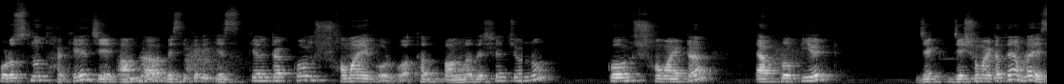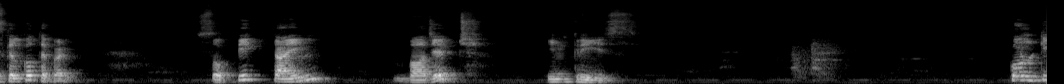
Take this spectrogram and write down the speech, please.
প্রশ্ন থাকে যে আমরা বেসিক্যালি স্কেলটা কোন সময়ে করব? অর্থাৎ বাংলাদেশের জন্য কোন সময়টা অ্যাপ্রোপ্রিয়েট যে যে সময়টাতে আমরা স্কেল করতে পারি? So peak time budget increase কোনটি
